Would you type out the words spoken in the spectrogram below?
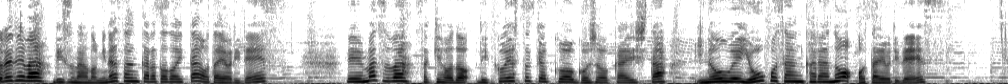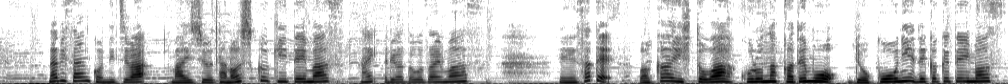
それでは、リスナーの皆さんから届いたお便りです。えー、まずは、先ほどリクエスト曲をご紹介した井上陽子さんからのお便りです。ナビさん、こんにちは。毎週楽しく聞いています。はい、ありがとうございます。えー、さて、若い人はコロナ禍でも旅行に出かけています。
